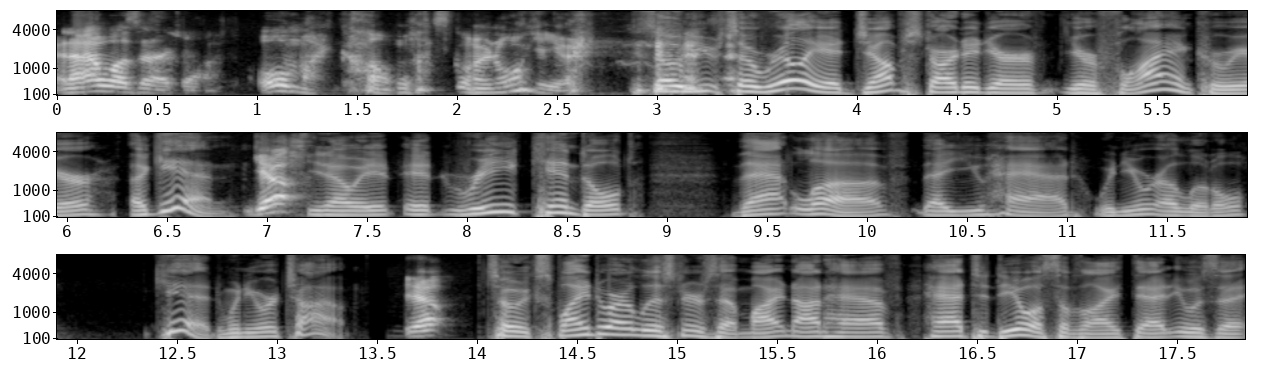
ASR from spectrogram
And I was like, oh my god, what's going on here? So you so really it jump started your your flying career again. Yeah, You know, it it rekindled that love that you had when you were a little kid, when you were a child. Yeah. So explain to our listeners that might not have had to deal with something like that. It was a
